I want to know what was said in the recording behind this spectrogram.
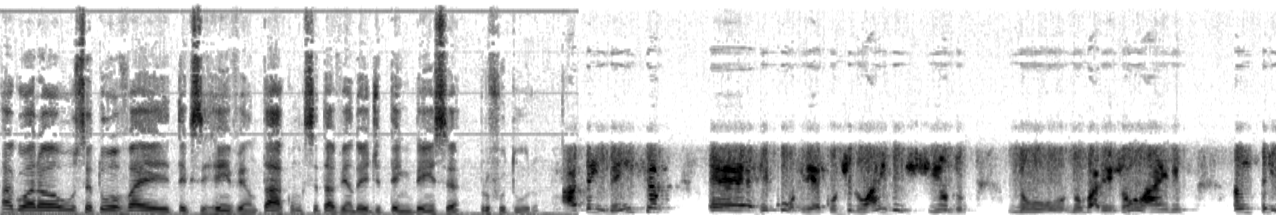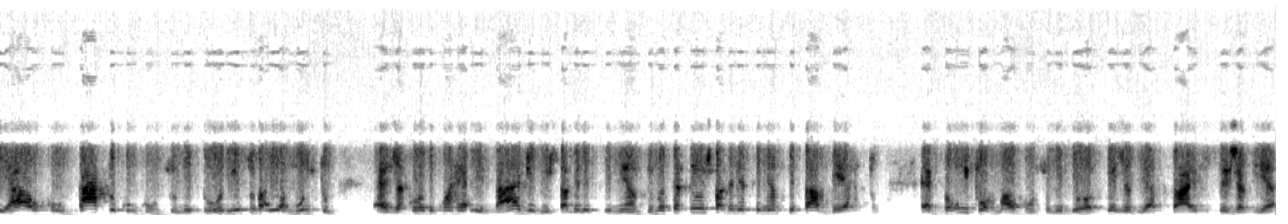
Agora, o setor vai ter que se reinventar? Como que você está vendo aí de tendência para o futuro? A tendência é recorrer, continuar investindo no, no varejo online, ampliar o contato com o consumidor, e isso varia muito é, de acordo com a realidade do estabelecimento. Se você tem um estabelecimento que está aberto, é bom informar o consumidor, seja via site, seja via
